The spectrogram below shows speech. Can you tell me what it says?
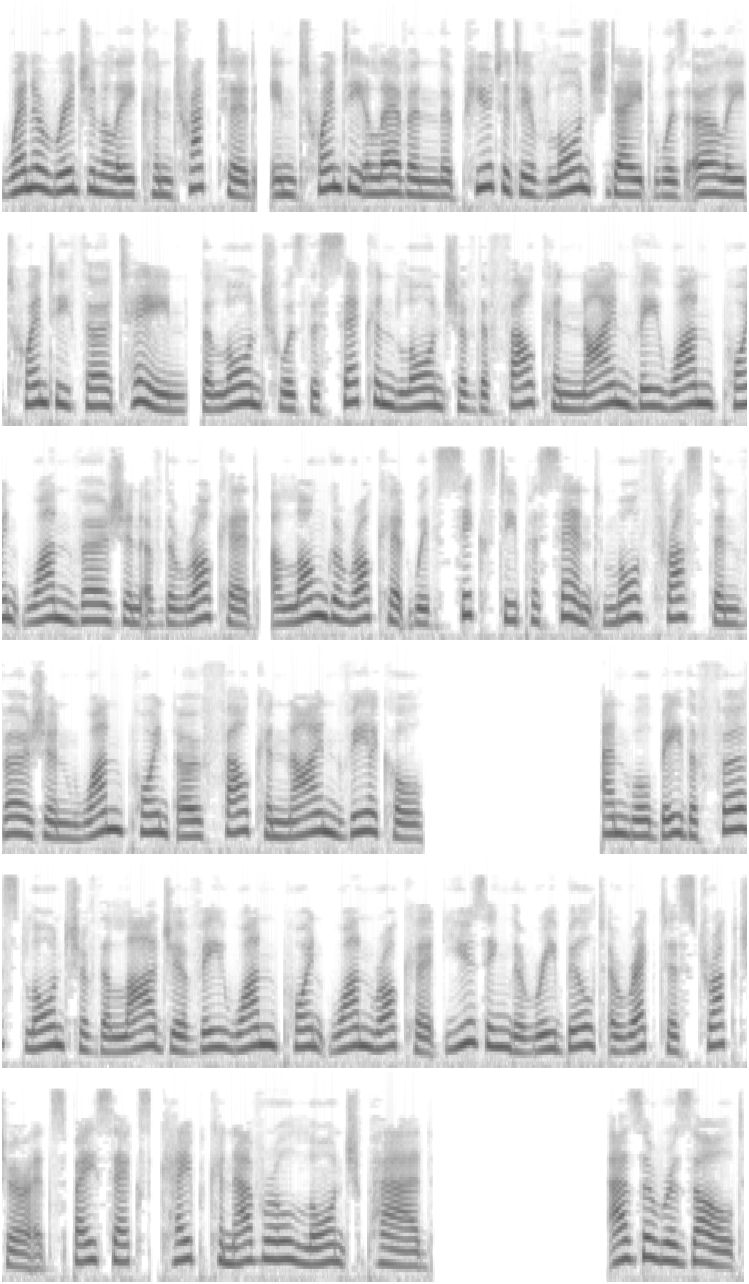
When originally contracted, in 2011 the putative launch date was early 2013. The launch was the second launch of the Falcon 9 V1.1 version of the rocket, a longer rocket with 60% more thrust than version 1.0 Falcon 9 vehicle, and will be the first launch of the larger V1.1 rocket using the rebuilt Erector structure at SpaceX Cape Canaveral launch pad. As a result,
